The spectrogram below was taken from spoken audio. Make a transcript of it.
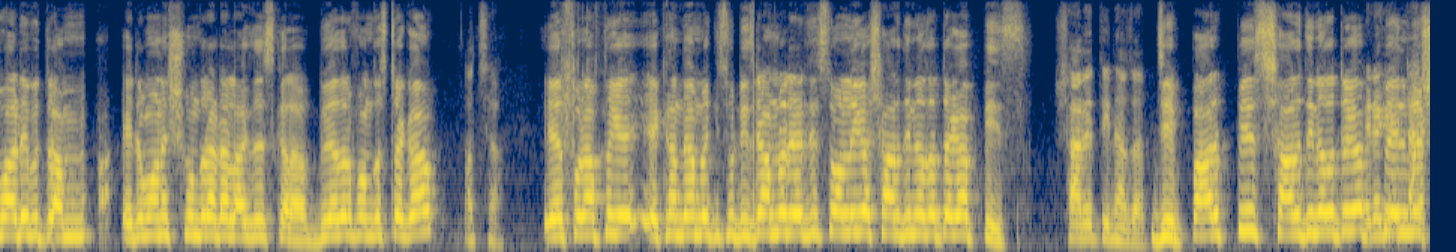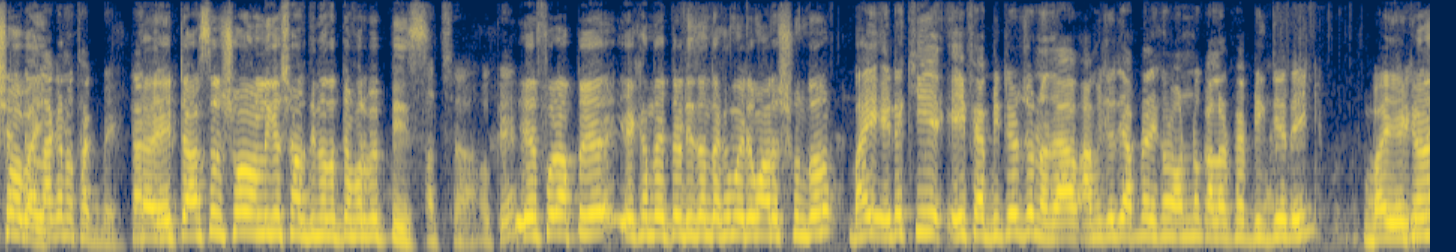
হোয়াইটের ভিতরে এটা অনেক সুন্দর একটা লাক্সারিস কালার দুই হাজার পঞ্চাশ টাকা। আচ্ছা। এরপরে আপনাকে এখান থেকে আমরা কিছু ডিজাইন আমরা রেট দিচ্ছি অনলি সাড়ে তিন হাজার টাকা পিস সাড়ে তিন হাজার। জি পার পিস সাড়ে তিন হাজার টাকা পেলমেট সবাই। লাগানো থাকবে? হ্যাঁ এই টার্সেল সহ অনলি সাড়ে তিন হাজার টাকা পড়বে পিস আচ্ছা ওকে। এরপরে আপনাকে এখান থেকে একটা ডিজাইন দেখাবো এটা আরও সুন্দর। ভাই এটা কি এই ফ্যাব্রিকের জন্য? আমি যদি আপনার এখানে অন্য কালার ফ্যাব্রিক দিয়ে দেই? ভাই এখানে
